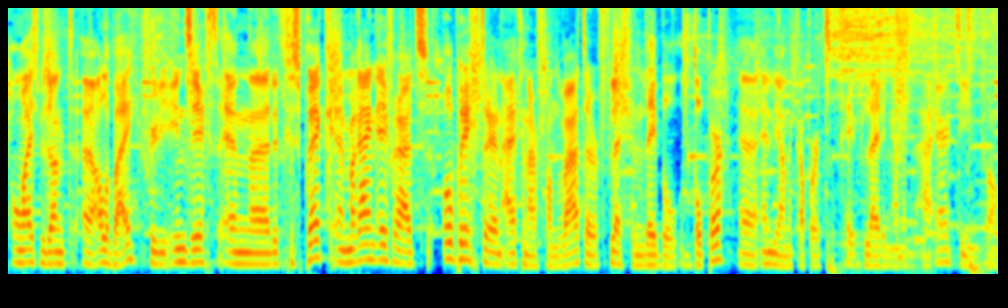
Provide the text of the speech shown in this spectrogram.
onwijs bedankt allebei voor jullie inzicht en dit gesprek. En Marijn Everaerts, oprichter en eigenaar van Waterflashen Label Dopper. en Lianne Kappert geeft leiding aan het HR-team van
